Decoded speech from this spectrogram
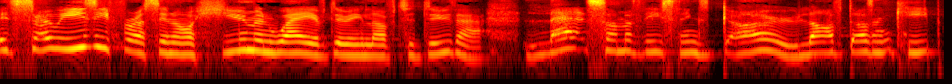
It's so easy for us in our human way of doing love to do that. Let some of these things go. Love doesn't keep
